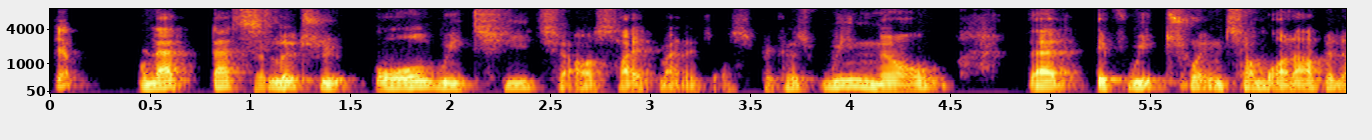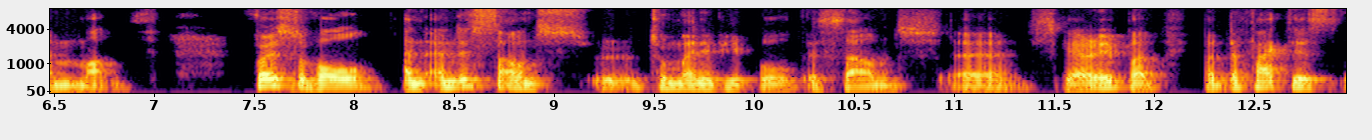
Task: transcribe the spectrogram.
Yep. And that that's yep. literally all we teach our site managers because we know that if we train someone up in a month, first of all, and, and this sounds to many people, this sounds uh, scary, but but the fact is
